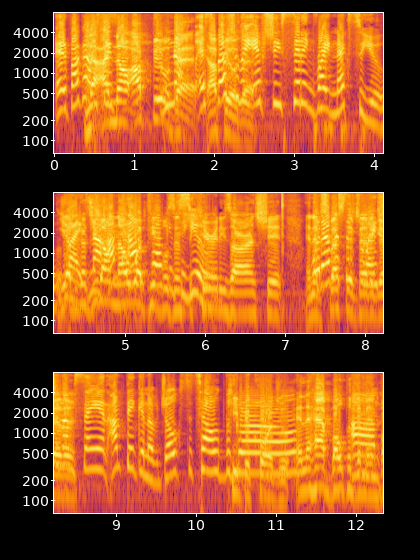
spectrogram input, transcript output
if I gotta Nah, I know, I feel that. I feel Especially that. if she's sitting right next to you. Yeah, like, because you don't I'm- know I'm what people's talking you. insecurities are and shit. And Whatever especially situation I'm saying, I'm thinking of jokes to tell the keep girl. it cordial and to have both of them um, involved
